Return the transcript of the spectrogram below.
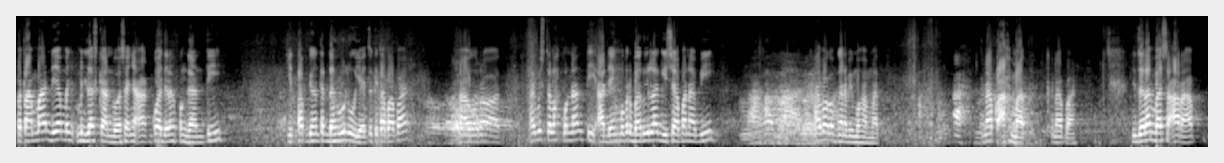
pertama dia men- menjelaskan bahwasanya aku adalah pengganti kitab yang terdahulu yaitu kitab apa? Taurat. Tapi setelahku nanti ada yang memperbarui lagi siapa Nabi? Muhammad. Apa kau bukan Nabi Muhammad? Kenapa Ahmad? Kenapa? Di dalam bahasa Arab,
